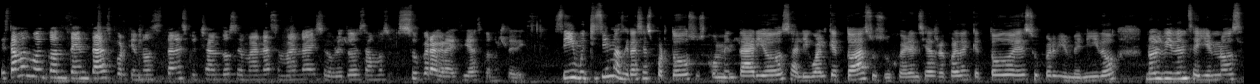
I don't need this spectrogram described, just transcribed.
Estamos muy contentas porque nos están escuchando semana a semana y sobre todo estamos súper agradecidas con ustedes. Sí, muchísimas gracias por todos sus comentarios, al igual que todas sus sugerencias. Recuerden que todo es súper bienvenido. No olviden seguirnos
